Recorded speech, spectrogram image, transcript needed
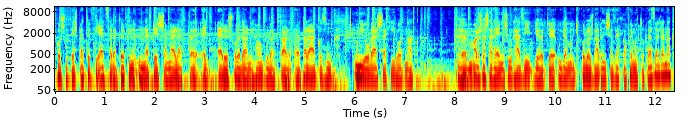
Kossuth és Petőfi egyszerre történő ünneplése mellett egy erős forradalmi hangulattal találkozunk, unióversek íródnak, Marosvásárhelyen és Úrházi György, ugyanúgy Kolozsváron is ezek a folyamatok lezajlanak.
